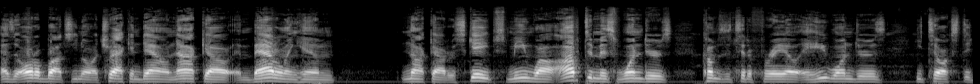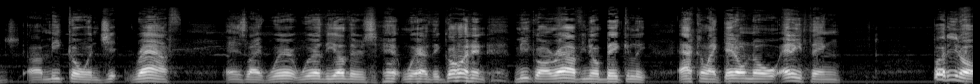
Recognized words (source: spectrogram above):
As the Autobots, you know, are tracking down Knockout and battling him, Knockout escapes. Meanwhile, Optimus wonders, comes into the frail, and he wonders. He talks to uh, Miko and J- and is like, "Where, where are the others? where are they going?" And Miko and Raf, you know, basically acting like they don't know anything but, you know,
